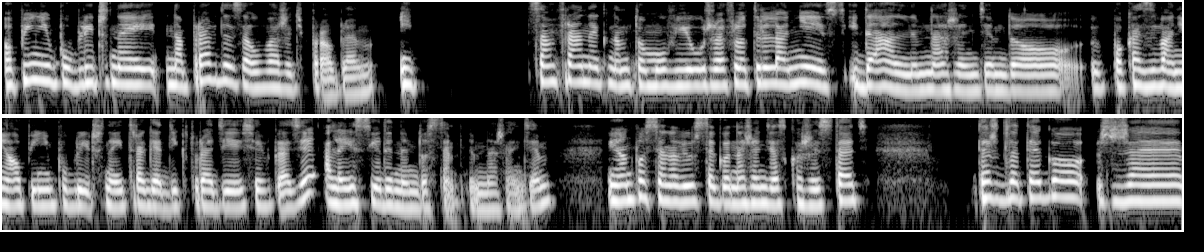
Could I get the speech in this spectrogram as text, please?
opinii publicznej naprawdę zauważyć problem. I sam Franek nam to mówił, że flotylla nie jest idealnym narzędziem do pokazywania opinii publicznej tragedii, która dzieje się w gazie, ale jest jedynym dostępnym narzędziem. I on postanowił z tego narzędzia skorzystać. Też dlatego, że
